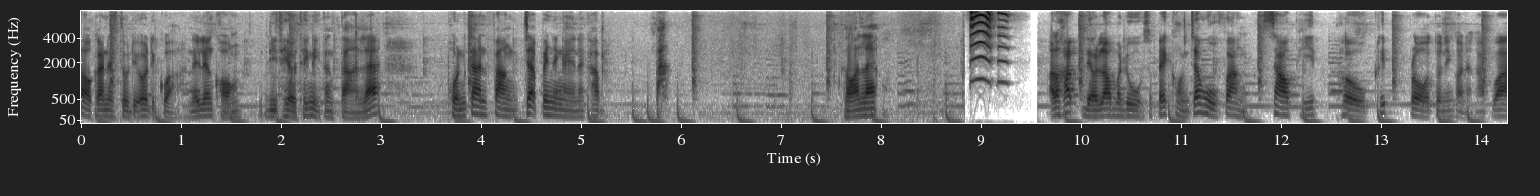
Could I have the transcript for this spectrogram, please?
ต่อกันในสตูดิโอดีกว่า ในเรื่องของดีเทลเทคนิคต่างๆ และ ผลการฟังจะเป็นยังไงนะครับร้อนแล้ว เอาละครับ เดี๋ยวเรามาดูสเปคของเจ้าหูฟัง Soundpeat Pearl Clip Pro ตัวนี้ก่อนนะครับว่า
